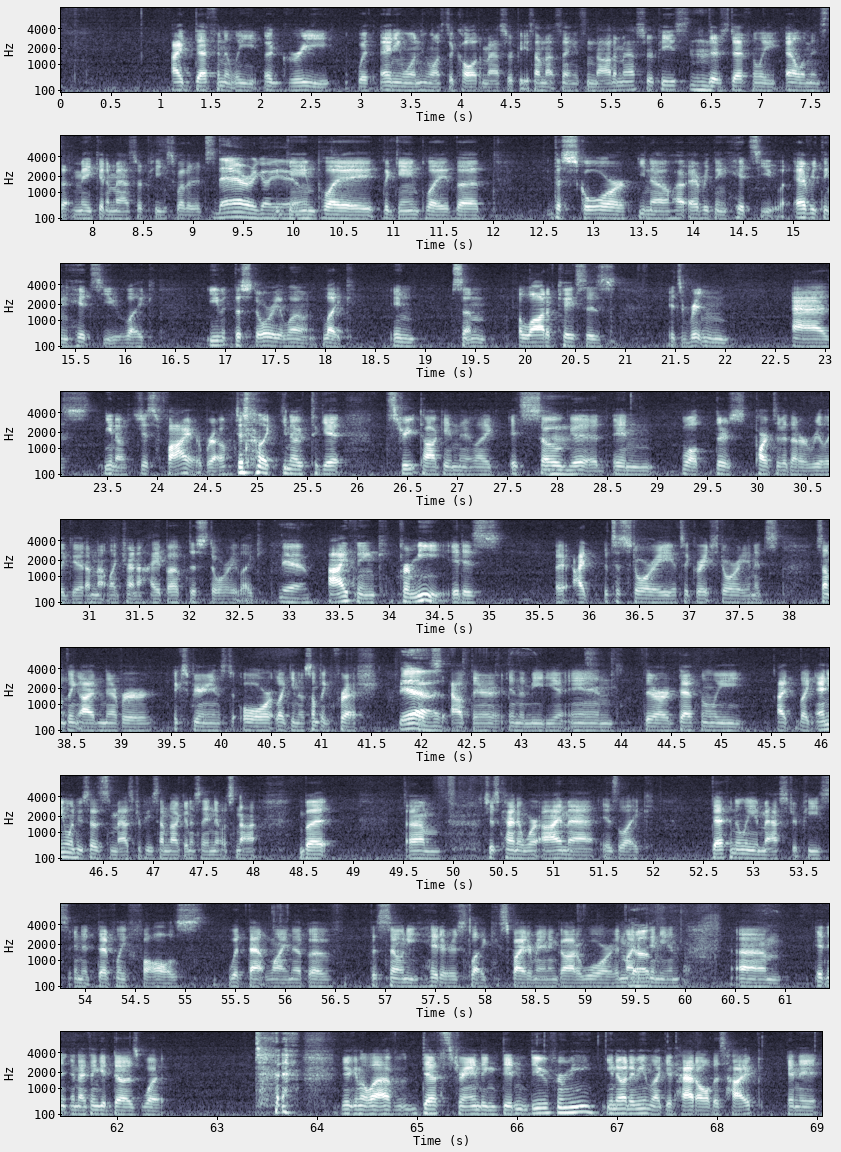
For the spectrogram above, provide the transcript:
I definitely agree with anyone who wants to call it a masterpiece. I'm not saying it's not a masterpiece. Mhm. There's definitely elements that make it a masterpiece, whether it's There we go. the Yeah. gameplay, the gameplay, the the score, you know, how everything hits you. Like everything hits you. Like even the story alone. Like in some a lot of cases it's written as, you know, just fire, bro. Just like, you know, to get street talk in there, like it's so Mhm. good And well, there's parts of it that are really good. I'm not like trying to hype up the story. Like Yeah. I think for me it is, I, I- it's a story. It's a great story, and it's something I've never experienced or like you know something fresh. Yeah. That's out there in the media, and there are definitely I like anyone who says it's a masterpiece. I'm not gonna say no, it's not, but um, just kind of where I'm at is like definitely a masterpiece, and it definitely falls with that lineup of the Sony hitters like Spider-Man and God of War, in my Yup. opinion. Um, it, and I think it does what you're gonna laugh. Death Stranding didn't do for me. You know what I mean? Like it had all this hype, and it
